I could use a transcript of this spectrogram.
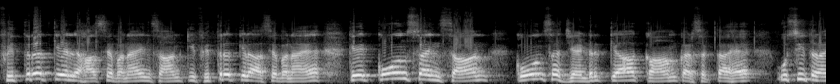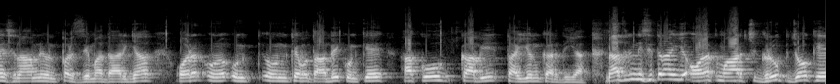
फितरत के लिहाज से बनाया इंसान की फितरत के लिहाज से बनाया है कि कौन सा इंसान कौन सा जेंडर क्या काम कर सकता है उसी तरह इस्लाम ने उन पर ज़िम्मेदारियाँ और उन, उन, उनके मुताबिक उनके हकूक़ का भी तयन कर दिया। नाजरीन इसी तरह ये औरत मार्च ग्रुप जो कि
